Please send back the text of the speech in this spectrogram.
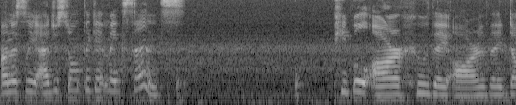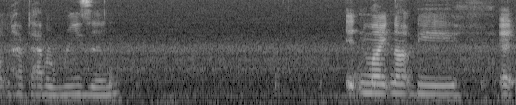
honestly, I just don't think it makes sense. People are who they are. They don't have to have a reason. It might not be, it,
